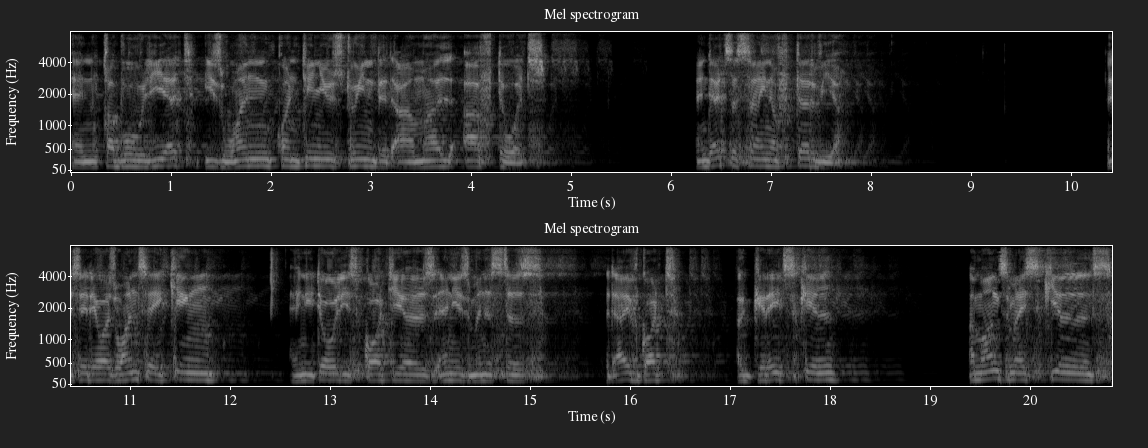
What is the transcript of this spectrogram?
and qabuliyat is one continues doing that amal afterwards. And that's a sign of tarbiyah. I said there was once a king and he told his courtiers and his ministers that I've got a great skill. Amongst my skills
